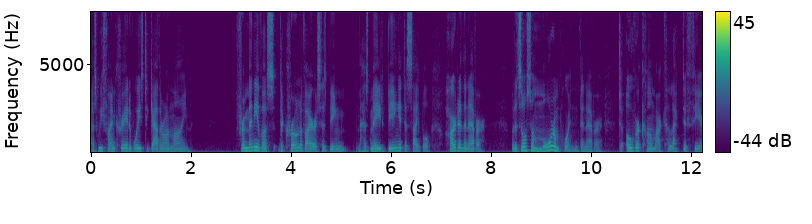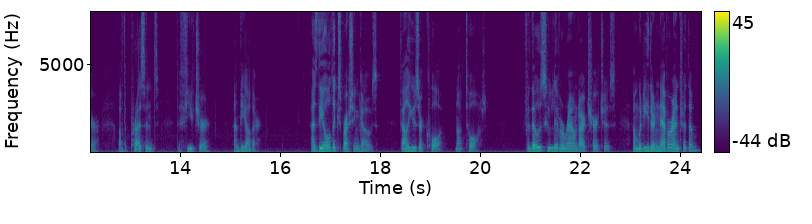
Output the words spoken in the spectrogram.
as we find creative ways to gather online. For many of us, the coronavirus has, been, has made being a disciple harder than ever, but it's also more important than ever to overcome our collective fear of the present, the future, and the other. As the old expression goes, values are caught, not taught. For those who live around our churches and would either never enter them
